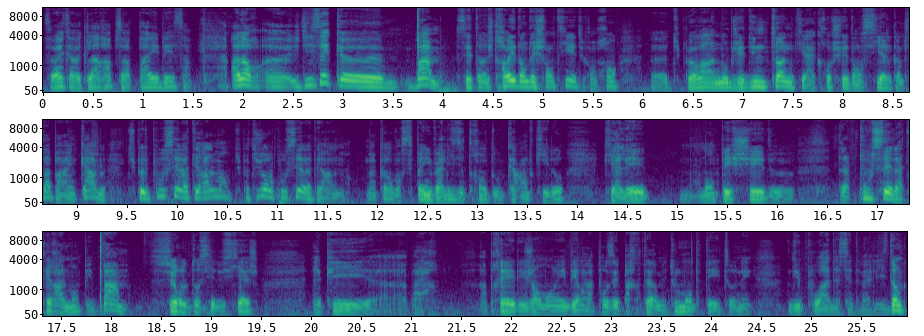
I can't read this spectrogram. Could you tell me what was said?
C'est vrai qu'avec l'arabe, ça va pas aider ça. Alors, euh, je disais que, bam, je travaille dans des chantiers, tu comprends. Euh, tu peux avoir un objet d'une tonne qui est accroché dans le ciel comme ça par un câble, tu peux le pousser latéralement. Tu peux toujours le pousser latéralement. D'accord? Donc, c'est pas une valise de 30 ou 40 kilos qui allait m'empêcher de, la pousser latéralement, puis bam, sur le dossier du siège. Et puis, euh. Après, les gens m'ont aidé, on l'a posé par terre, mais tout le monde était étonné du poids de cette valise. Donc,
